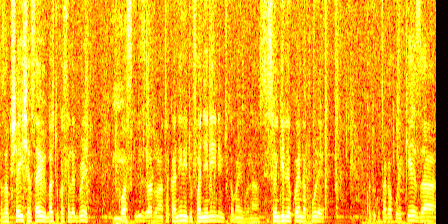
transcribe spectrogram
sasa kushaisha sasa hivi basi tukacelebrate Mm. tukawasikilize watu wanataka nini, tufanye nini, vitu kama hivyo, na sisi wengine kwenda kule, watu kutaka kuwekeza,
